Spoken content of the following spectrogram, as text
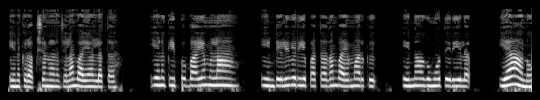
எனக்கு ரக்ஷன் நினச்செல்லாம் பயம் இல்லத்த எனக்கு இப்போ பயமெல்லாம் என் டெலிவரியை பார்த்தா தான் பயமாக இருக்கு. என்ன ஆகுமோ தெரியல. ஏன் அனு?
